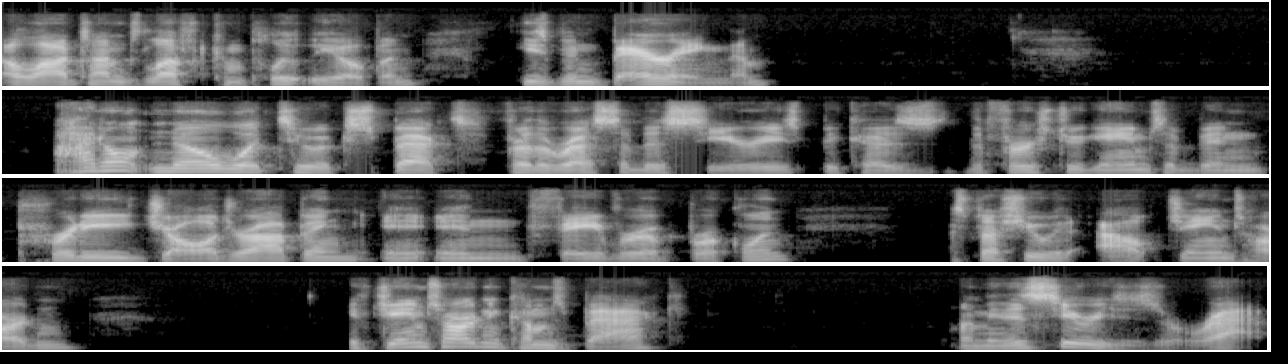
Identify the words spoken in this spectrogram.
a lot of times left completely open, he's been burying them. I don't know what to expect for the rest of this series because the first two games have been pretty jaw dropping in, in, favor of Brooklyn, especially without James Harden. If James Harden comes back, I mean, this series is a wrap.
